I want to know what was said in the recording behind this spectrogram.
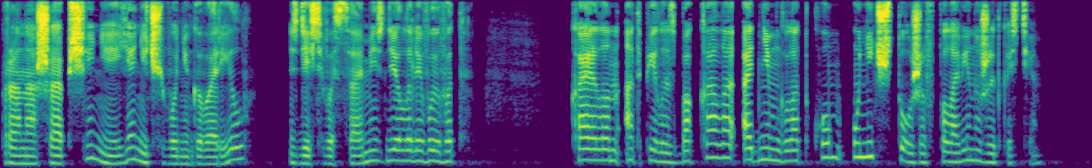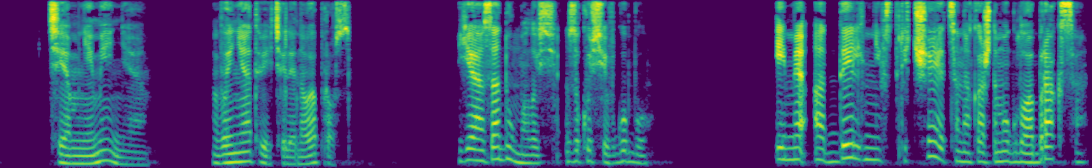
«Про наше общение я ничего не говорил. Здесь вы сами сделали вывод». Кайлан отпил из бокала одним глотком, уничтожив половину жидкости. «Тем не менее, вы не ответили на вопрос». Я задумалась, закусив губу. Имя Адель не встречается на каждом углу Абракса,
